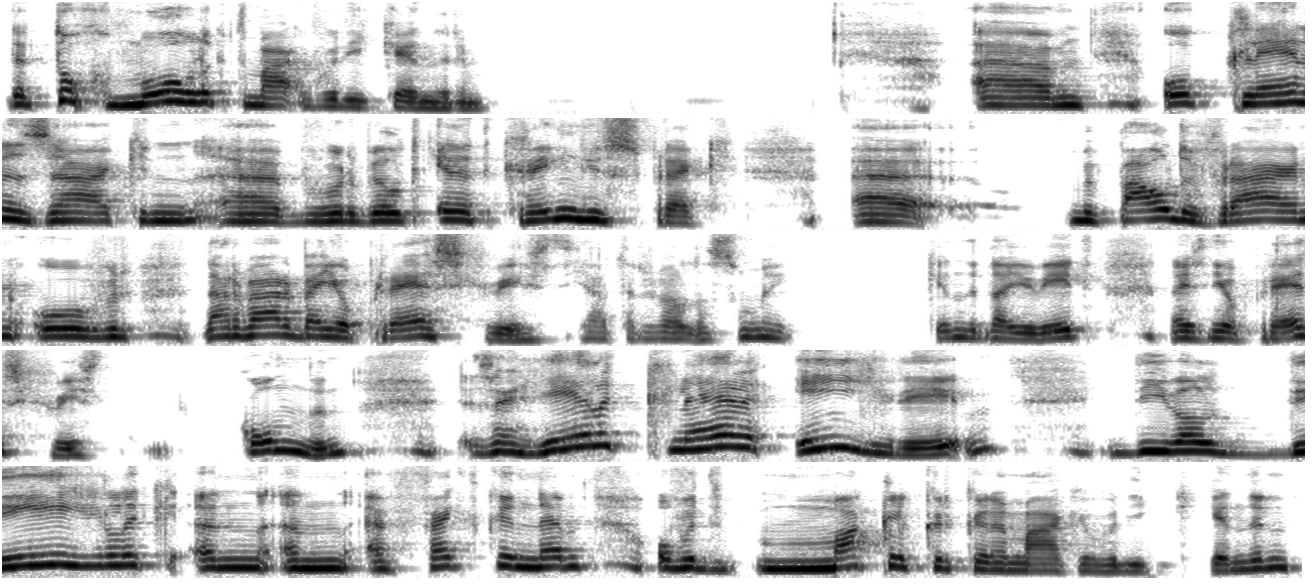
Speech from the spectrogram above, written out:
het toch mogelijk te maken voor die kinderen. Um, ook kleine zaken, uh, bijvoorbeeld in het kringgesprek. Uh, bepaalde vragen over naar waar ben je op reis geweest. Ja, terwijl dat sommige kinderen dat je weet, dat is niet op reis geweest, konden. Zijn hele kleine ingrepen die wel degelijk een, een effect kunnen hebben of het makkelijker kunnen maken voor die kinderen,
